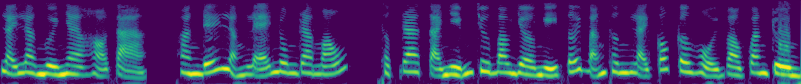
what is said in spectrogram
lại là người nhà họ tạ, hoàng đế lặng lẽ nôn ra máu, thật ra tạ nhiễm chưa bao giờ nghĩ tới bản thân lại có cơ hội vào quan trường,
